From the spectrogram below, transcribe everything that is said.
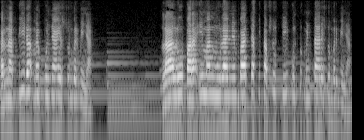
karena tidak mempunyai sumber minyak. Lalu para iman mulai membaca kitab suci untuk mencari sumber minyak.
